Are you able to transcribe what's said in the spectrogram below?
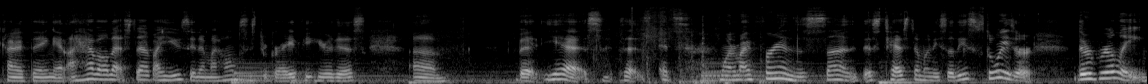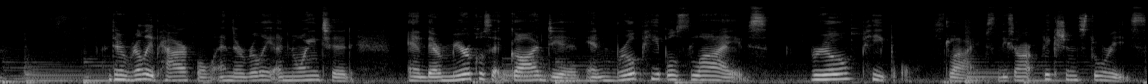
kind of thing. And I have all that stuff. I use it in my home, Sister Gray, if you hear this. Um, but yes, it's one of my friends' son. This testimony. So these stories are, they're really, they're really powerful, and they're really anointed, and they're miracles that God did in real people's lives, real people's lives. These aren't fiction stories,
